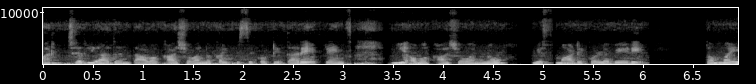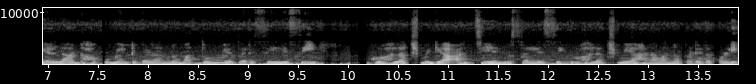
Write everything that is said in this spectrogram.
ಭರ್ಜರಿಯಾದಂಥ ಅವಕಾಶವನ್ನು ಕಲ್ಪಿಸಿಕೊಟ್ಟಿದ್ದಾರೆ. ಫ್ರೆಂಡ್ಸ್, ಈ ಅವಕಾಶವನ್ನು ಮಿಸ್ ಮಾಡಿಕೊಳ್ಳಬೇಡಿ. ತಮ್ಮ ಎಲ್ಲ ಡಾಕ್ಯುಮೆಂಟ್ಗಳನ್ನು ಮತ್ತೊಮ್ಮೆ ಪರಿಶೀಲಿಸಿ ಗೃಹಲಕ್ಷ್ಮಿಗೆ ಅರ್ಜಿಯನ್ನು ಸಲ್ಲಿಸಿ ಗೃಹಲಕ್ಷ್ಮಿಯ ಹಣವನ್ನು ಪಡೆದುಕೊಳ್ಳಿ.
